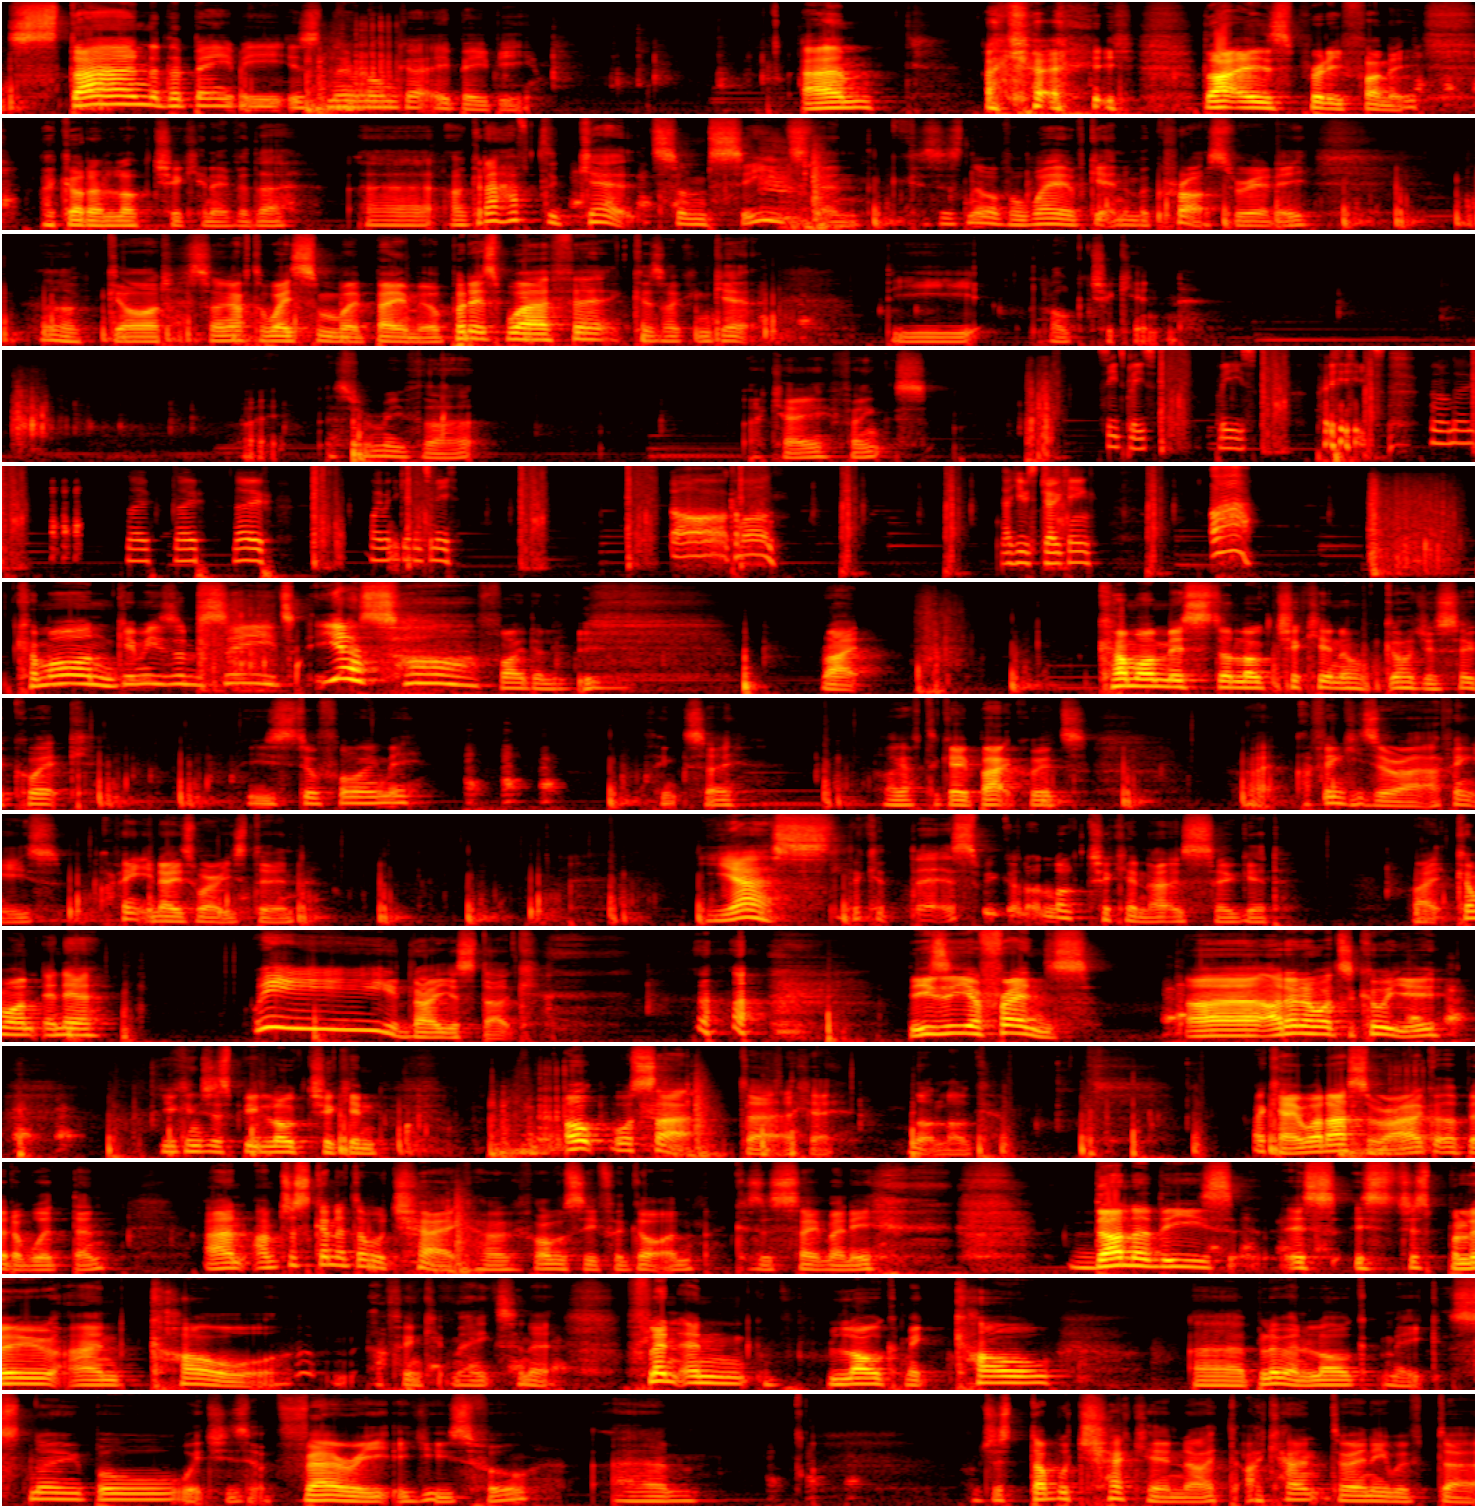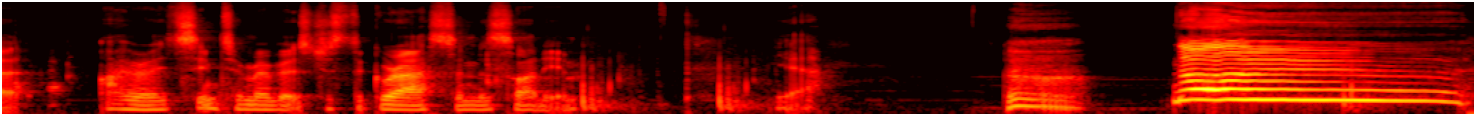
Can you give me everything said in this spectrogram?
Stan the baby is no longer a baby. Um okay. that is pretty funny. I got a log chicken over there. Uh, I'm gonna have to get some seeds then, because there's no other way of getting them across, really. Oh god, so I'm gonna have to waste some of my bone meal, but it's worth it because I can get the log chicken. Right, let's remove that. Okay, thanks. Come on, give me some seeds. Yes! Oh, finally. Right. Come on, Mr. Log Chicken. Oh, God, you're so quick. Are you still following me? I think so. I have to go backwards. Right, I think he's alright. I think he's... I think he knows where he's doing. Yes! Look at this. We got a log chicken. That is so good. Right, come on, in here. Whee! Now you're stuck. These are your friends. Uh, I don't know what to call you. You can just be log chicken. Oh, what's that? Okay. Not log. Okay, well that's alright. I got a bit of wood then. And I'm just going to double check. I've obviously forgotten because there's so many. None of these is it's just blue and coal. I think it makes, isn't it? Flint and log make coal. Uh, blue and log make snowball, which is very useful. Um, I'm just double checking. I, I can't do any with dirt. I seem to remember it's just the grass and Mycelium. Yeah. no!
